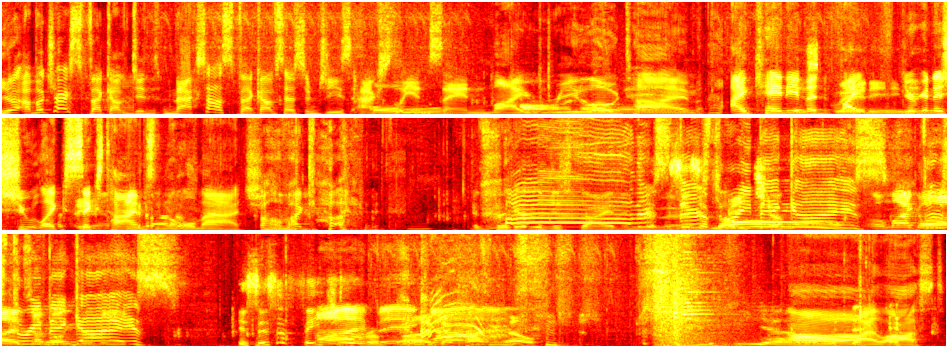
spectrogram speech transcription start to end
You know, I'm gonna try Spec Ops. Dude, max out Spec Ops SMG is actually oh insane. My oh, reload no time. I can't even fight. You're gonna shoot like six times in the whole match. Oh my god. It's better to just die ah, than there's, there's three no. big guys. Oh my god. There's three big guys. Is this a feature or a bug? I can't tell. Yo, oh, I lost.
